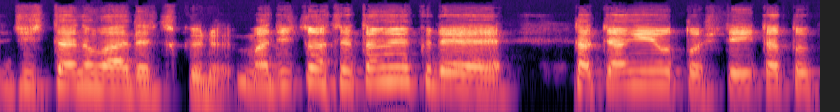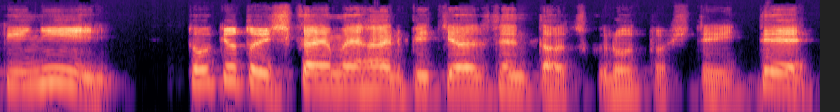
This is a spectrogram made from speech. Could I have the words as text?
自治体の側で作る。まあ、実は世田谷区で立ち上げようとしていたときに、東京都医師会もやはり PTR センターを作ろうとしていて、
